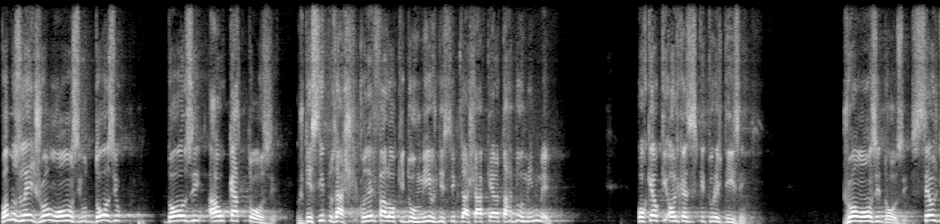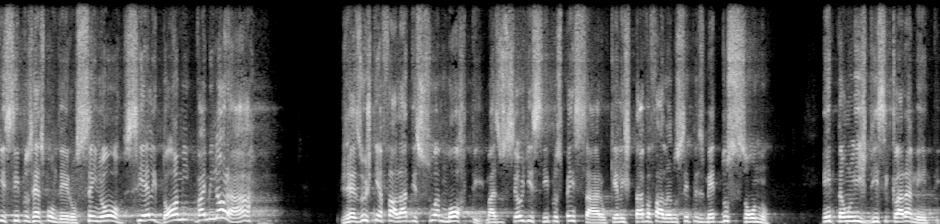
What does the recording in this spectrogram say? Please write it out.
Vamos ler João 11, o 12, 12 ao 14. Os discípulos, quando ele falou que dormia, os discípulos achavam que era estar dormindo mesmo. Porque é olha o que as escrituras dizem. João 11, 12. Seus discípulos responderam: Senhor, se ele dorme, vai melhorar. Jesus tinha falado de sua morte, mas os seus discípulos pensaram que ele estava falando simplesmente do sono. Então lhes disse claramente:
